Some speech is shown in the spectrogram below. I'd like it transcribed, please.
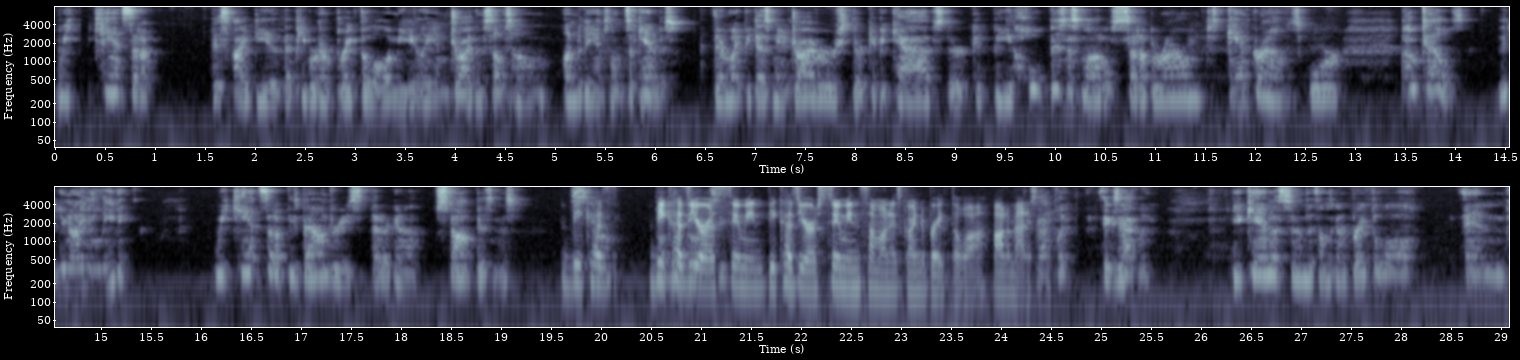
We can't set up this idea that people are going to break the law immediately and drive themselves home under the influence of cannabis. There might be designated drivers, there could be cabs, there could be whole business models set up around just campgrounds or hotels that you're not even leaving. We can't set up these boundaries that are going to stop business Because Stop because you're assuming because you're assuming someone is going to break the law automatically. Exactly. Exactly. You can't assume that someone's going to break the law and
